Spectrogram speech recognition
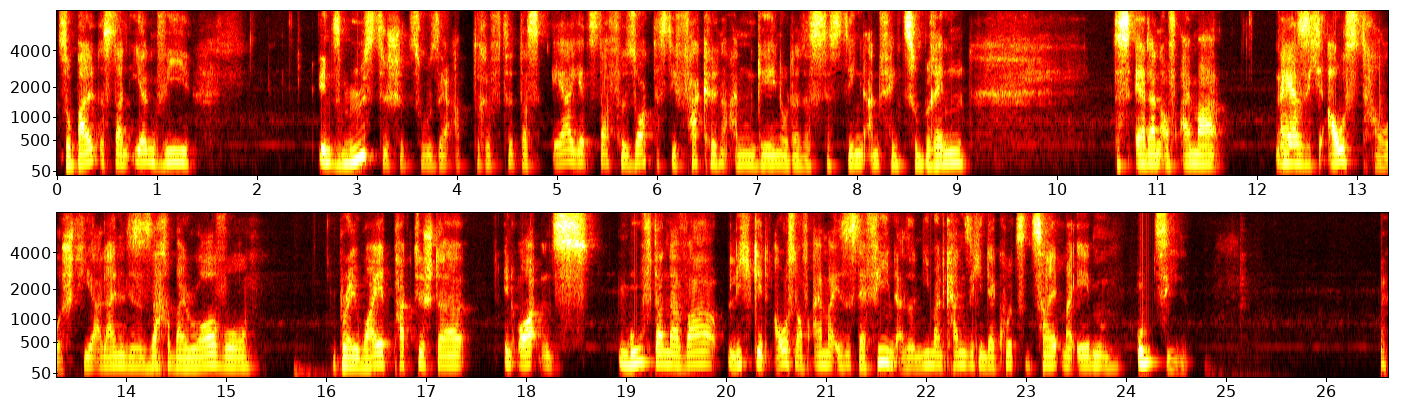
sobald es dann irgendwie ins Mystische zu sehr abdriftet, dass er jetzt dafür sorgt, dass die Fackeln angehen oder dass das Ding anfängt zu brennen, dass er dann auf einmal, naja, sich austauscht. Hier alleine diese Sache bei Raw, wo Bray Wyatt praktisch da in Ortens Move dann da war, Licht geht aus und auf einmal ist es der Fiend. Also niemand kann sich in der kurzen Zeit mal eben umziehen.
